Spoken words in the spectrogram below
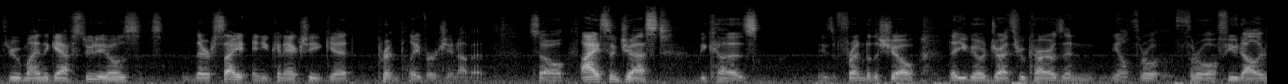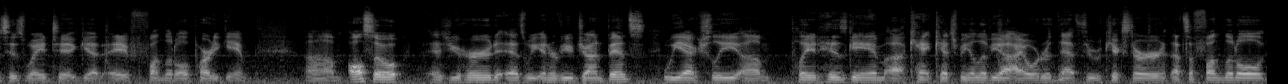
through Mind the Gap Studios, their site, and you can actually get print and play version of it. So I suggest because he's a friend of the show that you go to DriveThruCards and you know throw throw a few dollars his way to get a fun little party game. Um, also, as you heard as we interviewed John Bentz, we actually um, played his game, uh, Can't Catch Me Olivia. I ordered that through Kickstarter. That's a fun little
